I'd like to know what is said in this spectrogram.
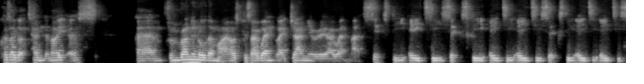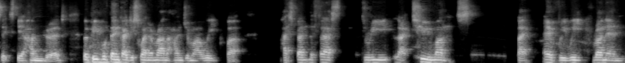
because I got tendonitis um, from running all the miles because I went like January, I went like 60, 80, 60, 80, 80, 60, 80, 80, 60, 100. But people think I just went around 100 mile a week. But I spent the first three, like two months, like every week running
